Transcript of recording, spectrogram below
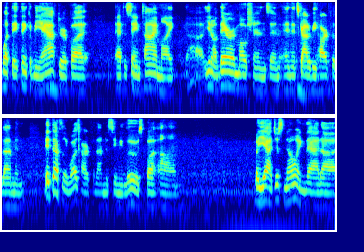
what they think of me after, but at the same time, like uh, you know, their emotions, and and it's got to be hard for them, and it definitely was hard for them to see me lose, but um, but yeah, just knowing that uh,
